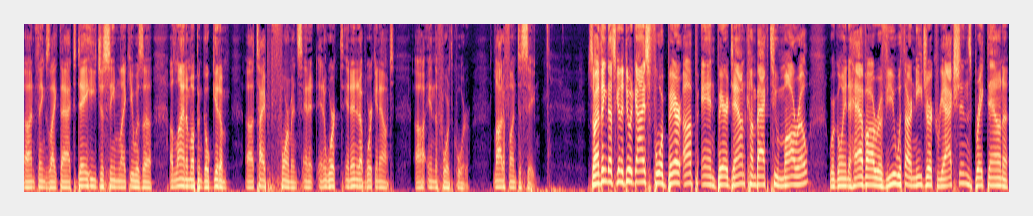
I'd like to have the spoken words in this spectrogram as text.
uh, and things like that. Today, he just seemed like he was a, a line them up and go get them uh, type of performance, and it and it worked. It ended up working out uh, in the fourth quarter. A lot of fun to see. So I think that's going to do it, guys, for Bear Up and Bear Down. Come back tomorrow. We're going to have our review with our knee jerk reactions, break down a,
